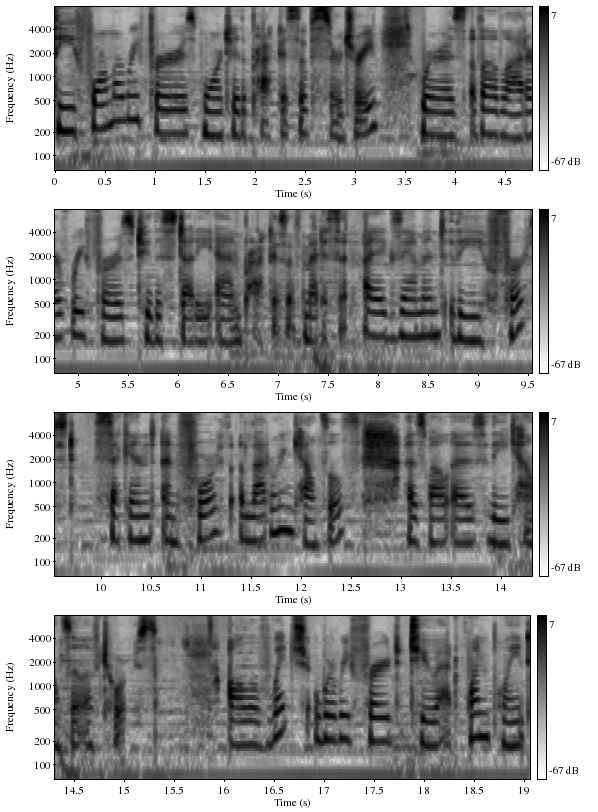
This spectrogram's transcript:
The former refers more to the practice of surgery, whereas the latter refers to the study and practice of medicine. I examined the first, second, and fourth Lateran councils, as well as the Council of Tours all of which were referred to at one point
